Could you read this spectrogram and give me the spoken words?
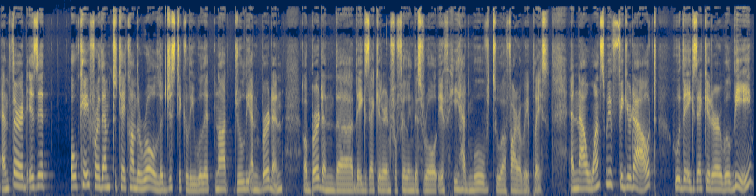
And third, is it okay for them to take on the role logistically? Will it not duly unburden or burden the, the executor in fulfilling this role if he had moved to a faraway place? And now, once we've figured out who the executor will be,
